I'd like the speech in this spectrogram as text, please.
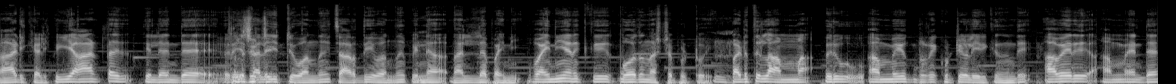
ആടിക്കളി ഈ ആട്ടത്തിൽ എന്റെ ഒരു തലചുറ്റ് വന്ന് ഛർദി വന്ന് പിന്നെ നല്ല പനി. പനി എനിക്ക് ബോധം നഷ്ടപ്പെട്ടു പോയി. അടുത്തുള്ള അമ്മ ഒരു അമ്മയും കുട്ടികളും ഇരിക്കുന്നുണ്ട്. അവർ അമ്മേന്റെ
